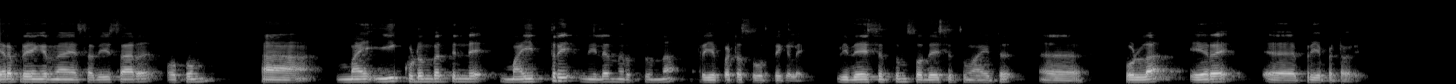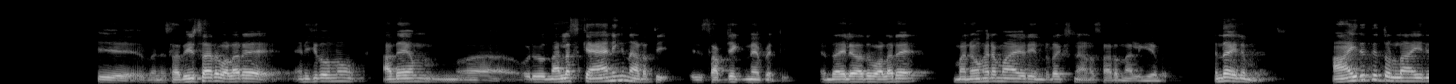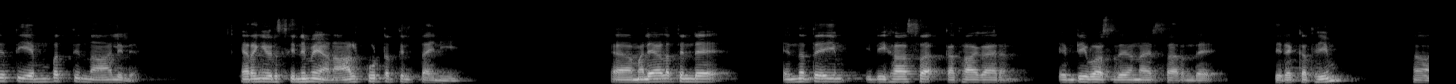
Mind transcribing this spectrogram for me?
ഏറെ പ്രിയങ്കരനായ സതീഷ് സാറ് ഒപ്പം ഈ കുടുംബത്തിന്റെ മൈത്രി നിലനിർത്തുന്ന പ്രിയപ്പെട്ട സുഹൃത്തുക്കളെ. വിദേശത്തും സ്വദേശത്തുമായിട്ട് ഉള്ള ഏറെ പ്രിയപ്പെട്ടവർ ഈ പിന്നെ സതീഷ് സാർ വളരെ എനിക്ക് തോന്നുന്നു അദ്ദേഹം ഒരു നല്ല സ്കാനിങ് നടത്തി സബ്ജക്റ്റിനെ പറ്റി. എന്തായാലും അത് വളരെ മനോഹരമായ ഒരു ഇൻട്രൊഡക്ഷൻ ആണ് സാർ നൽകിയത്. എന്തായാലും ആയിരത്തി തൊള്ളായിരത്തി എൺപത്തി നാലിൽ ഇറങ്ങിയ ഒരു സിനിമയാണ് ആൾക്കൂട്ടത്തിൽ തനി. മലയാളത്തിന്റെ എന്നത്തെയും ഇതിഹാസ കഥാകാരൻ എം ടി വാസുദേവൻ നായർ സാറിന്റെ തിരക്കഥയും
